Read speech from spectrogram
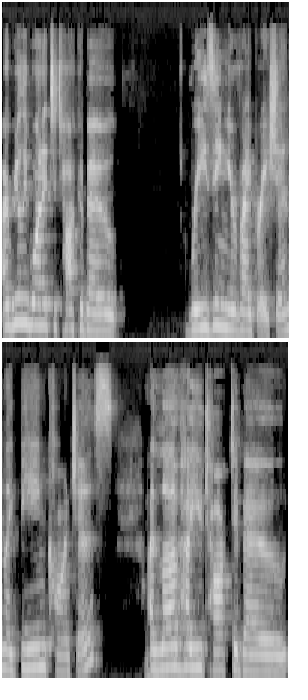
I really wanted to talk about raising your vibration, like being conscious I mm-hmm. love how you talked about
